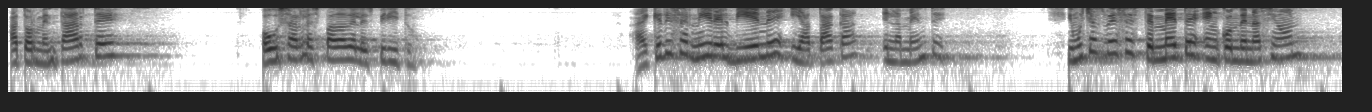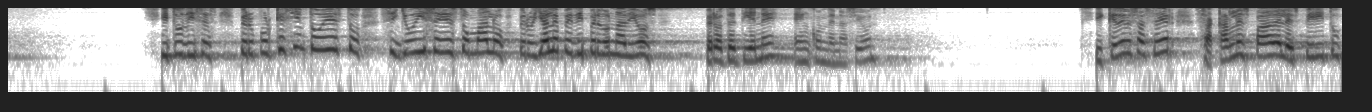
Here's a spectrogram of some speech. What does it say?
¿Atormentarte? ¿O usar la espada del Espíritu? Hay que discernir, Él viene y ataca en la mente. Y muchas veces te mete en condenación. Y tú dices, pero ¿por qué siento esto si yo hice esto malo? Pero ya le pedí perdón a Dios, pero te tiene en condenación. ¿Y qué debes hacer? Sacar la espada del Espíritu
